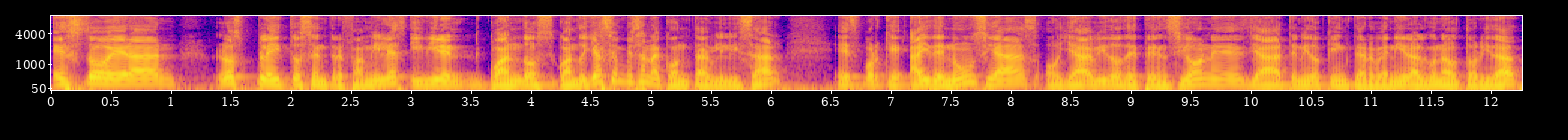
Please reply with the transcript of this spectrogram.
Esto eran los pleitos entre familias y miren, cuando, cuando ya se empiezan a contabilizar es porque hay denuncias o ya ha habido detenciones, ya ha tenido que intervenir alguna autoridad,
